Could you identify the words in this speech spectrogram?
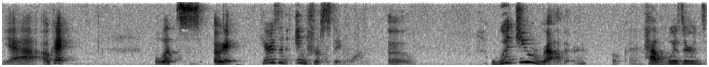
yeah. Okay, let's. Okay, here's an interesting one. Oh. Would you rather Okay. have wizards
